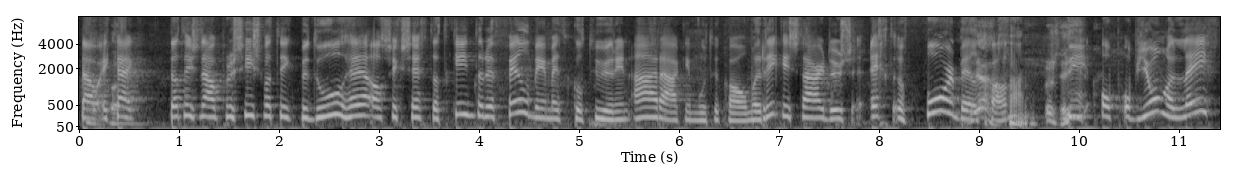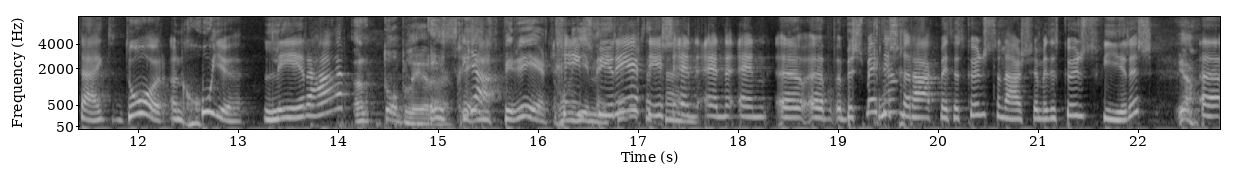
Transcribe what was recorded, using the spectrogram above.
Nou, ik kijk, dat is nou precies wat ik bedoel. Hè, als ik zeg dat kinderen veel meer met cultuur in aanraking moeten komen. Rick is daar dus echt een voorbeeld Ja, van. precies. Die op, op jonge leeftijd door een goede leraar... Een topleraar. Is geïnspireerd. geïnspireerd is en, en, en eh, eh, besmet is geraakt met het kunstenaars, met het kunstvirus. Ja. Eh,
